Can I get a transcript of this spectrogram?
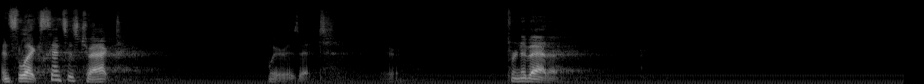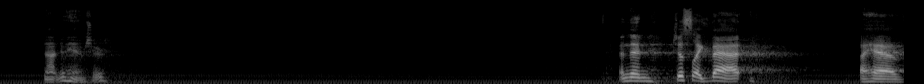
and select census tract. Where is it? There. For Nevada. Not New Hampshire. And then, just like that, I have,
